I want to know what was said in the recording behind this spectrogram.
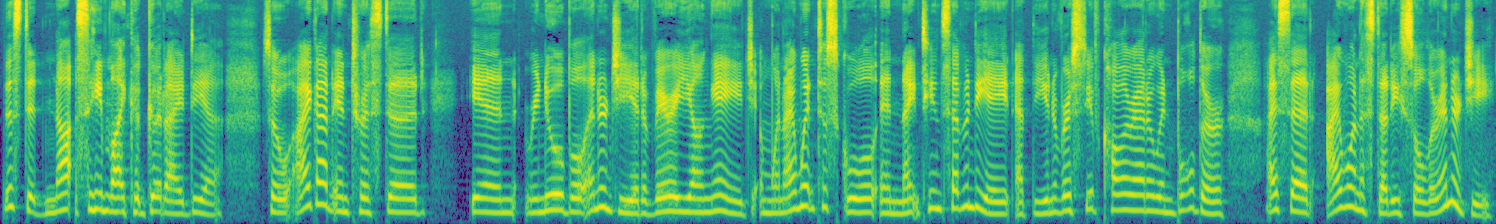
this did not seem like a good idea. So I got interested in renewable energy at a very young age. And when I went to school in 1978 at the University of Colorado in Boulder, I said, I want to study solar energy.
